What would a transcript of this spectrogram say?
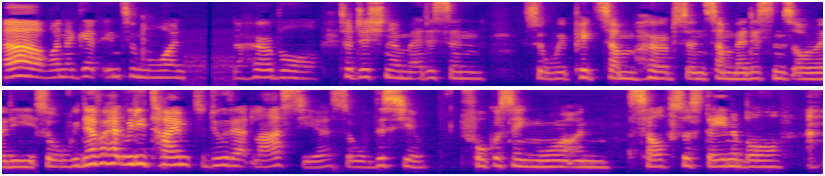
ah, I want to get into more the herbal traditional medicine so we picked some herbs and some medicines already so we never had really time to do that last year so this year focusing more on self-sustainable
